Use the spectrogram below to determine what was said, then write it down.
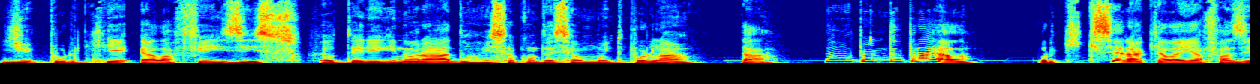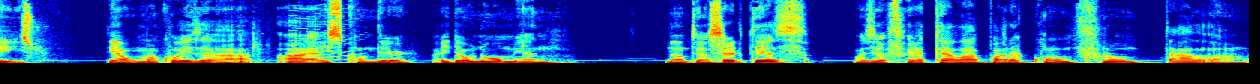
de por que ela fez isso? Eu teria ignorado. Isso aconteceu muito por lá? Tá. Eu vou perguntar pra ela. Por que, que será que ela ia fazer isso? Tem alguma coisa a, a esconder? I don't know, man. Não tenho certeza. Mas eu fui até lá para confrontá-la.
